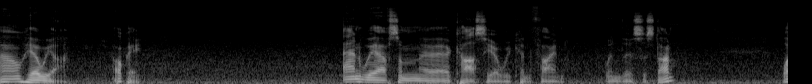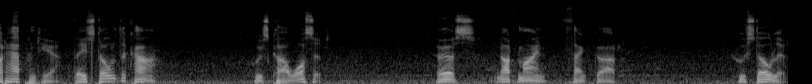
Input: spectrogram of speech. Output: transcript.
Oh, here we are. Okay. And we have some uh, cars here we can find when this is done. What happened here? They stole the car. Whose car was it? Hers, not mine, thank God. Who stole it?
